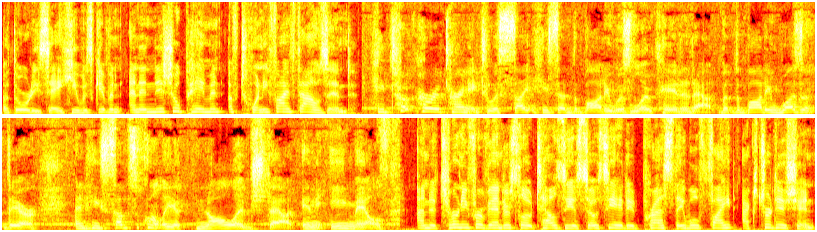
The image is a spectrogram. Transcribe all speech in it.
Authorities say he was given an initial payment of 25,000. He took her attorney to a site he said the body was located at, but the body wasn't there, and he subsequently acknowledged that in emails. An attorney for Vandersloot tells the Associated Press they will fight extradition.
